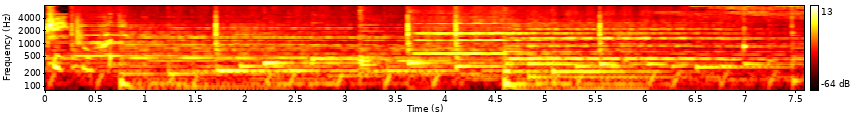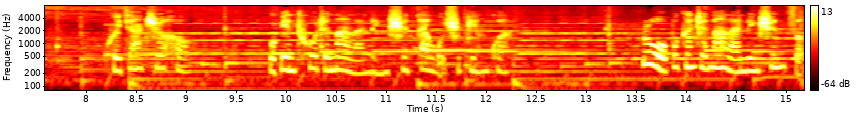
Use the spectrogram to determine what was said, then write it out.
追不回。回家之后，我便拖着纳兰凌轩带我去边关。若我不跟着纳兰凌轩走，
